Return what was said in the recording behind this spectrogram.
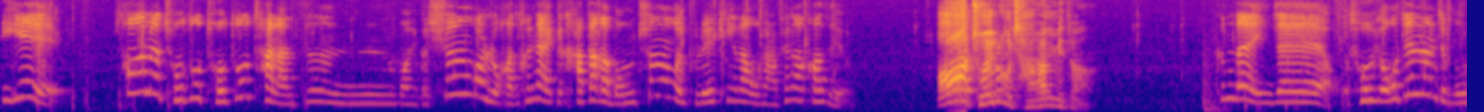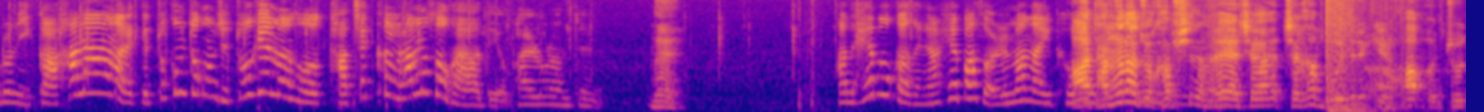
이게 처음에 저도 저도 잘 안 쓰는 거니까 쉬운 걸로 가서 그냥 이렇게 가다가 멈추는 걸 브레이킹이라고 그냥 생각하세요 아 저 이런 거 잘합니다. 근데 이제 저기 어디 있는지 모르니까 하나하나 이렇게 조금 조금씩 쪼개면서 다 체크를 하면서 가야 돼요 발로란트는 네. 아 근데 해볼까 그냥 해봐서 얼마나 이 벽이 아 당연하죠. 갑시다. 네 제가 제가 한번 보여드릴게요. 아저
